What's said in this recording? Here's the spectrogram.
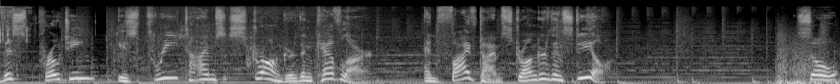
this protein is three times stronger than Kevlar and five times stronger than steel. So,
